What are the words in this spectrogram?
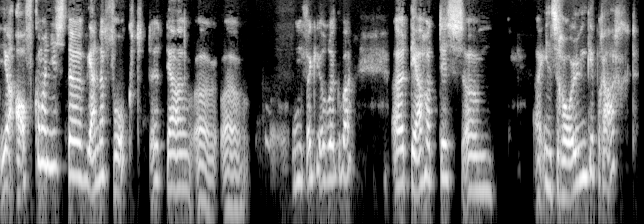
ja, aufgekommen ist der Werner Vogt, der, der äh, äh, Unfallchirurg war. Äh, der hat das ähm, äh, ins Rollen gebracht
